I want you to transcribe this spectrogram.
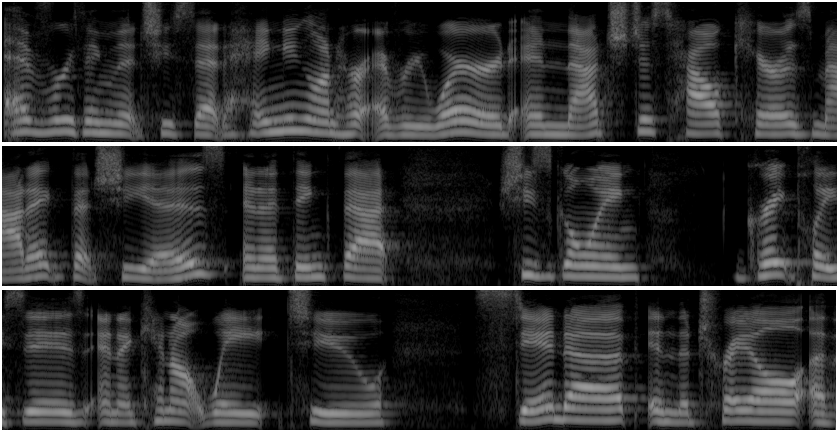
everything that she said, hanging on her every word. And that's just how charismatic that she is. And I think that she's going great places. And I cannot wait to stand up in the trail of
